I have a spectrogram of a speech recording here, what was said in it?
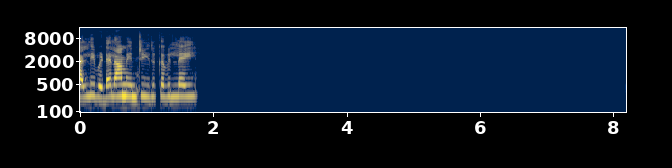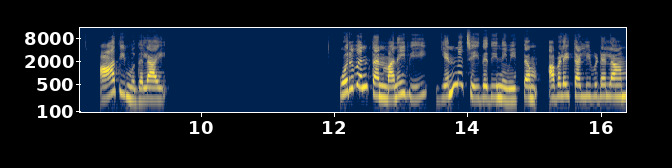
தள்ளிவிடலாம் என்று இருக்கவில்லை? ஆதி முதலாய். ஒருவன் தன் மனைவி என்ன செய்ததி நிமித்தம் அவளை தள்ளிவிடலாம்?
